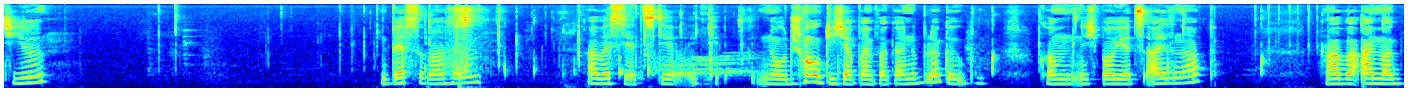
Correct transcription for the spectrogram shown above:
Tier. Ein besserer Helm. Aber ist jetzt der. No joke, ich habe einfach keine Blöcke bekommen. Ich baue jetzt Eisen ab. Habe einmal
